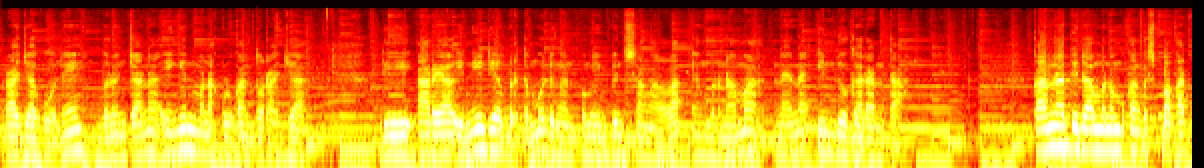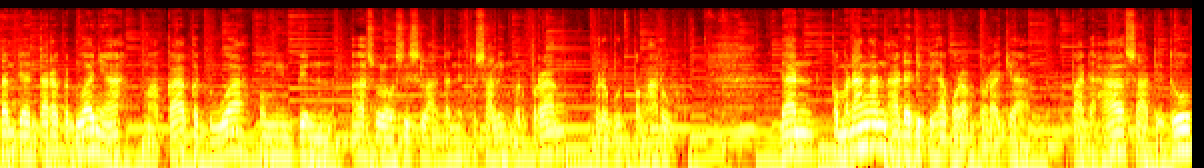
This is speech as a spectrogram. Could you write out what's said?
Raja Bone, berencana ingin menaklukkan Toraja. Di areal ini dia bertemu dengan pemimpin Sangala yang bernama Nenek Indogaranta. Karena tidak menemukan kesepakatan di antara keduanya, maka kedua pemimpin uh, Sulawesi Selatan itu saling berperang, berebut pengaruh. Dan kemenangan ada di pihak orang Toraja. Padahal saat itu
